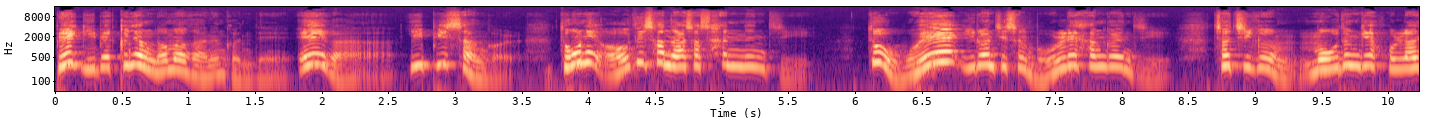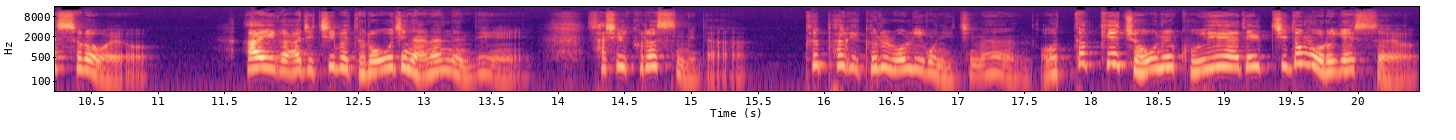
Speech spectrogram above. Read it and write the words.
100, 200 그냥 넘어가는 건데 애가 이 비싼 걸 돈이 어디서 나서 샀는지 또 왜 이런 짓을 몰래 한 건지 저 지금 모든 게 혼란스러워요. 아이가 아직 집에 들어오진 않았는데 사실 그렇습니다. 급하게 글을 올리곤 있지만 어떻게 조언을 구해야 될지도 모르겠어요.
